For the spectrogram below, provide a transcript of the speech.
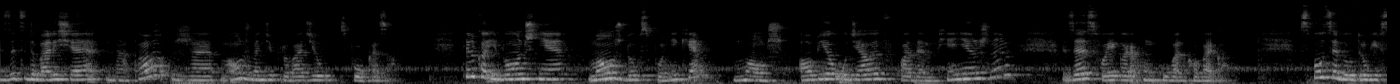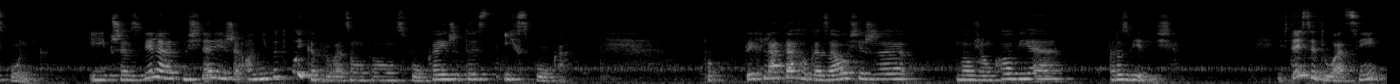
zdecydowali się na to, że mąż będzie prowadził spółkę ZO. Tylko i wyłącznie mąż był wspólnikiem, mąż objął udziały wkładem pieniężnym ze swojego rachunku bankowego. W spółce był drugi wspólnik. I przez wiele lat myśleli, że oni we dwójkę prowadzą tą spółkę i że to jest ich spółka. Po tych latach okazało się, że małżonkowie rozwiedli się. I w tej sytuacji,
